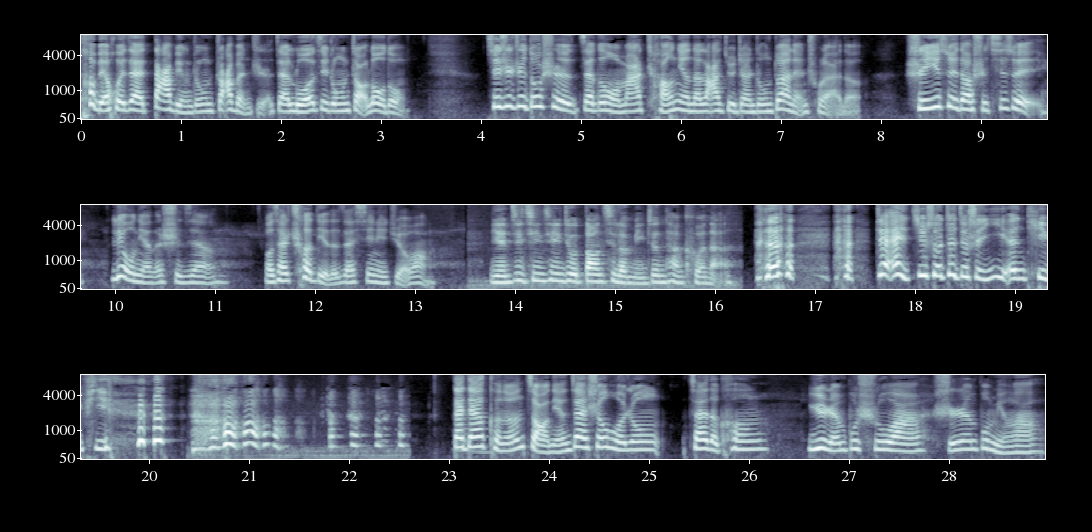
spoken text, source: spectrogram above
特别会在大饼中抓本质，在逻辑中找漏洞。”其实这都是在跟我妈常年的拉锯战中锻炼出来的。十一岁到十七岁，六年的时间，我才彻底的在心里绝望。年纪轻轻就当起了名侦探柯南，这哎，据说这就是 ENTP。大家可能早年在生活中栽的坑，遇人不淑啊，识人不明啊，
